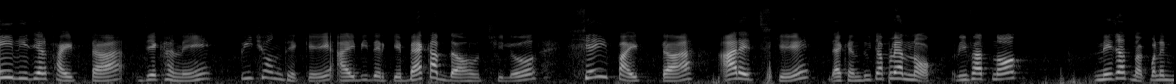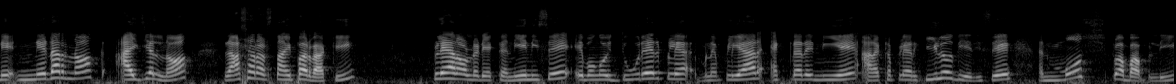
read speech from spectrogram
এই রিজের ফাইটটা যেখানে পিছন থেকে আইবিদেরকে ব্যাকআপ দেওয়া হচ্ছিল, সেই ফাইটটা আর এইচকে দেখেন দুইটা player knock Rifat knock Nejat knock মানে নেডার নক আইজিএল নক রাশার আর স্নাইপার বাকি। প্লেয়ার অলরেডি একটা নিয়ে নিছে এবং ওই দূরের প্লেয়ার মানে প্লেয়ার একটারে নিয়ে আর একটা প্লেয়ার হিলও দিয়ে দিছে অ্যান্ড মোস্ট প্রবাবলি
